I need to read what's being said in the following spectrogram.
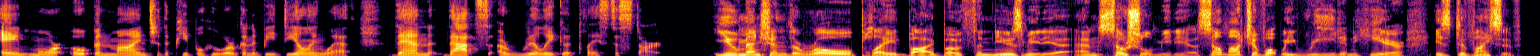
a more open mind to the people who are going to be dealing with, then that's a really good place to start. You mentioned the role played by both the news media and social media. So much of what we read and hear is divisive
